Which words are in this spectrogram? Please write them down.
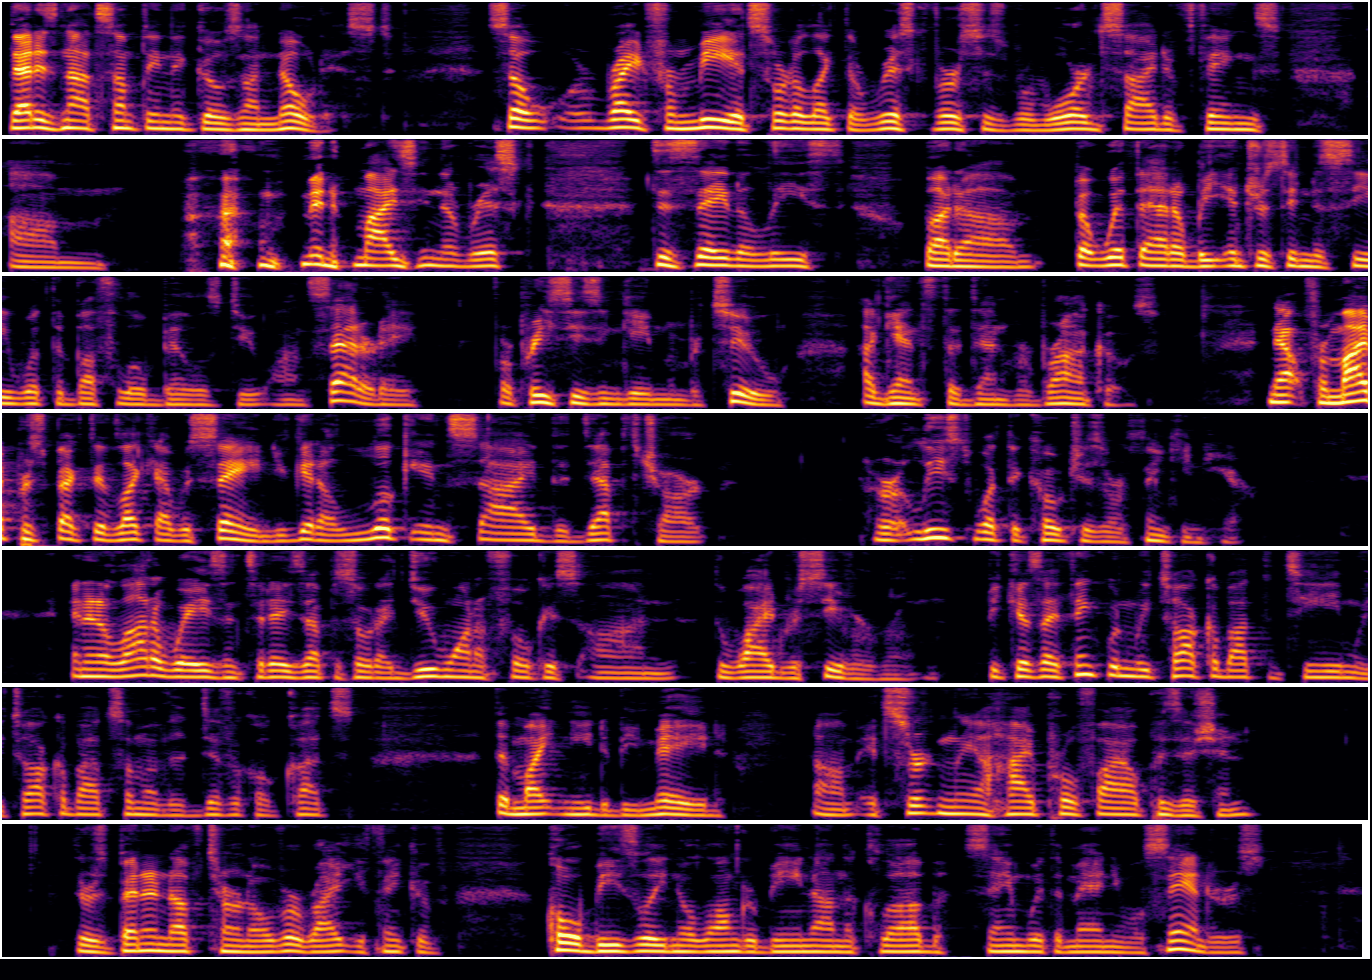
That is not something that goes unnoticed. So, right for me, it's sort of like the risk versus reward side of things. Um, minimizing the risk to say the least. But um, but with that, it'll be interesting to see what the Buffalo Bills do on Saturday for preseason game number two against the Denver Broncos. Now, from my perspective, like I was saying, you get a look inside the depth chart, or at least what the coaches are thinking here. And in a lot of ways, in today's episode, I do want to focus on the wide receiver room because I think when we talk about the team, we talk about some of the difficult cuts that might need to be made. Um, it's certainly a high profile position. There's been enough turnover, right? You think of Cole Beasley no longer being on the club, same with Emmanuel Sanders.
